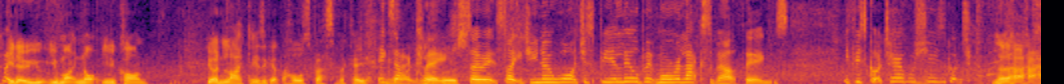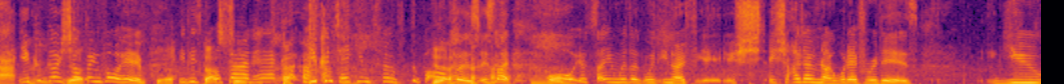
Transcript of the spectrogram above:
but- you know, you, you might not. You can't. You're unlikely to get the whole specification. Exactly. the so it's like, do you know what? Just be a little bit more relaxed about things. If he's got terrible shoes, he's got. Ter- you can go shopping for him. Yeah, If he's got that's a bad true. haircut, you can take him to the barbers. It's like, or you're saying with a, with you know, if sh- I don't know, whatever it is, you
